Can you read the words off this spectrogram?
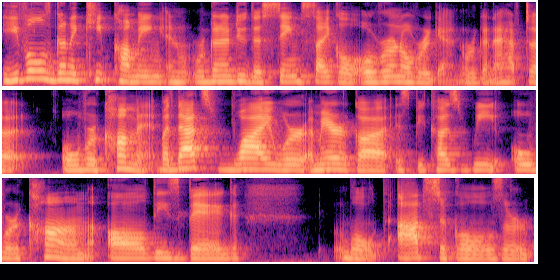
evil is going to keep coming and we're going to do the same cycle over and over again we're going to have to overcome it but that's why we're america is because we overcome all these big well obstacles or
